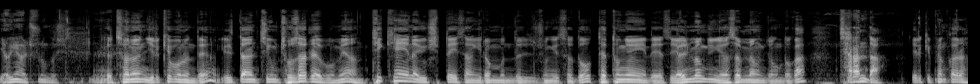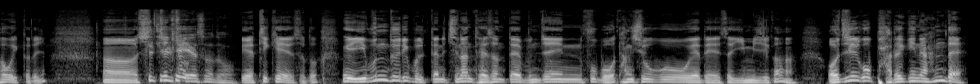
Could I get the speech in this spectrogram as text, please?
영향을 주는 것입니다. 그러니까 저는 이렇게 보는데요. 일단 지금 조사를 해보면 TK나 60대 이상 이런 분들 중에서도 대통령에 대해서 10명 중 6명 정도가 잘한다. 이렇게 평가를 하고 있거든요. 어, 실질적으로. TK에서도. 예, TK에서도. 그러니까 이분들이 볼 때는 지난 대선 때 문재인 후보, 당시 후보에 대해서 이미지가 어질고 바르기는 한데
